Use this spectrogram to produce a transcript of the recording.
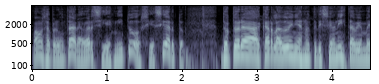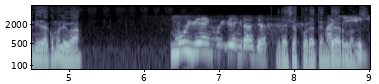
Vamos a preguntar a ver si es mito o si es cierto. Doctora Carla Dueñas, nutricionista, bienvenida, ¿cómo le va? Muy bien, muy bien, gracias. Gracias por atendernos. Aquí,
